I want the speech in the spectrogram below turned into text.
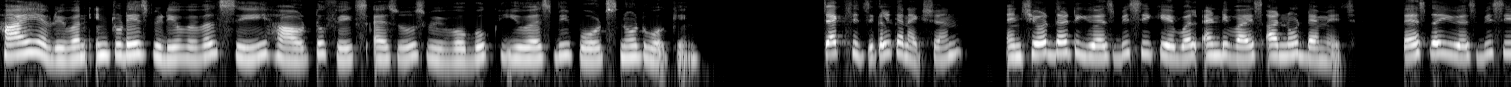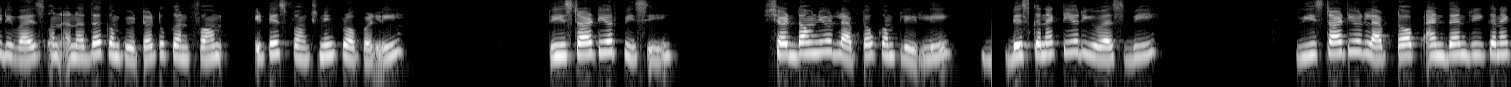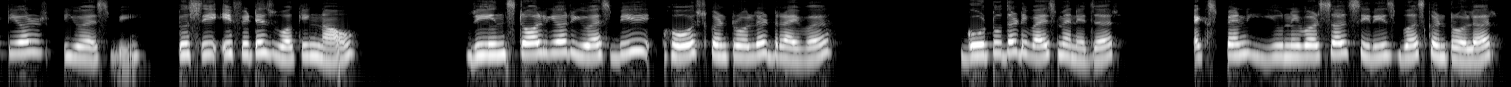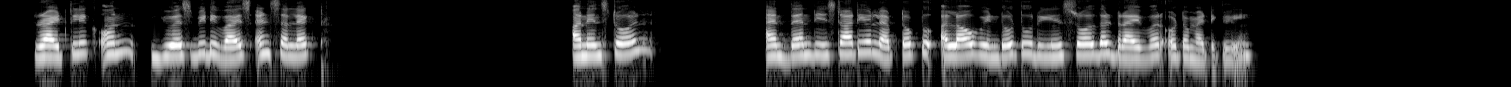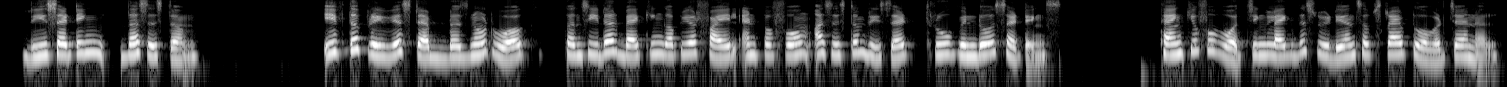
Hi everyone, in today's video we will see how to fix ASUS VivoBook USB ports not working. Check physical connection. Ensure that USB-C cable and device are not damaged. Test the USB-C device on another computer to confirm it is functioning properly. Restart your PC. Shut down your laptop completely. Disconnect your USB Restart your laptop and then reconnect your USB to see if it is working now. Reinstall your USB host controller driver. Go to the device manager. Expand Universal Serial Bus Controller. Right click on USB device and select Uninstall and then restart your laptop to allow Windows to reinstall the driver automatically resetting the system. If the previous step does not work, consider backing up your file and perform a system reset through Windows settings. Thank you for watching. Like this video and subscribe to our channel.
